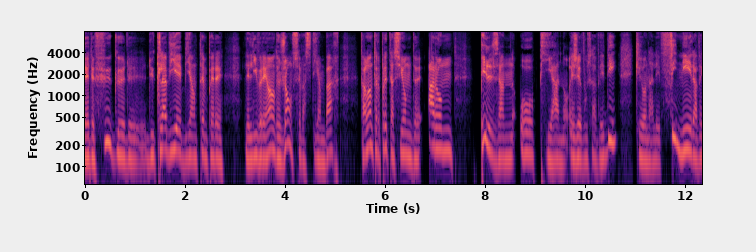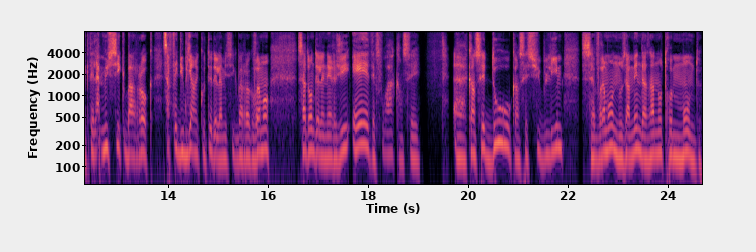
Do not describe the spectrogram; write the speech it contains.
Et des fugues du clavier bien tempéré, le livret 1 de Jean-Sébastien Bach, dans l'interprétation de Aaron Pilsan au piano. Et je vous avais dit qu'on allait finir avec de la musique baroque. Ça fait du bien écouter de la musique baroque. Vraiment, ça donne de l'énergie. Et des fois, quand c'est euh, quand c'est doux, quand c'est sublime, ça vraiment nous amène dans un autre monde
